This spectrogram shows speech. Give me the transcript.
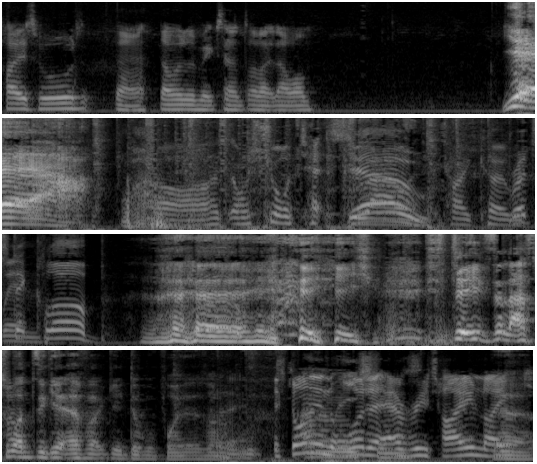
Titled, nah, that wouldn't make sense. I like that one. Yeah! Oh, I'm sure Tetsuo Yo! and Taiko would Breadstick win. Club. Steve's the last one to get a fucking double point as well. It's gone in order every time. Like, Yeah.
